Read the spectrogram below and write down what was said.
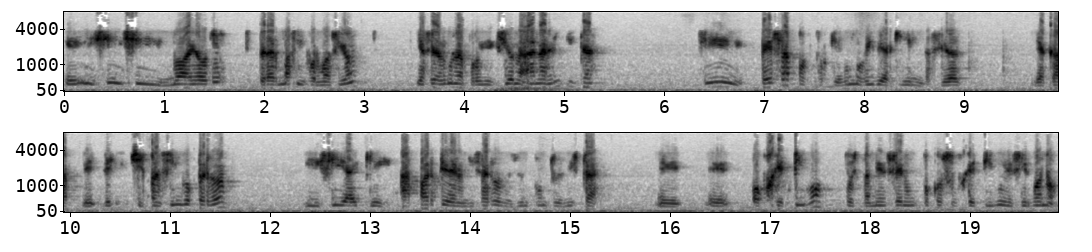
eh, y si, si no hay otro, esperar más información y hacer alguna proyección analítica. Sí, pesa pues, porque uno vive aquí en la ciudad de acá, de, Chilpancingo, perdón, y sí hay que, aparte de analizarlo desde un punto de vista eh, objetivo, pues también ser un poco subjetivo y decir, bueno,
